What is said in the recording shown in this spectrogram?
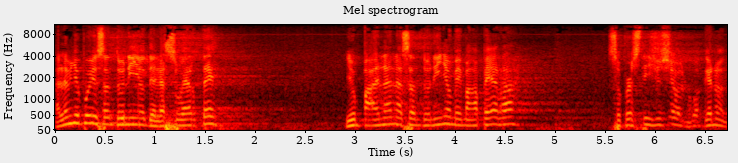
Alam niyo po yung Santo Niño de la Suerte? Yung paanan na Santo Niño, may mga pera. Superstitious yun, huwag ganun.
